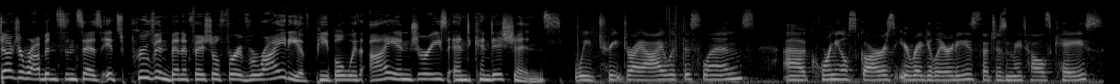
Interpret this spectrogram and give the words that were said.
Dr. Robinson says it's proven beneficial for a variety of people with eye injuries and conditions. We treat dry eye with this lens uh, corneal scars, irregularities, such as Maytel's case,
